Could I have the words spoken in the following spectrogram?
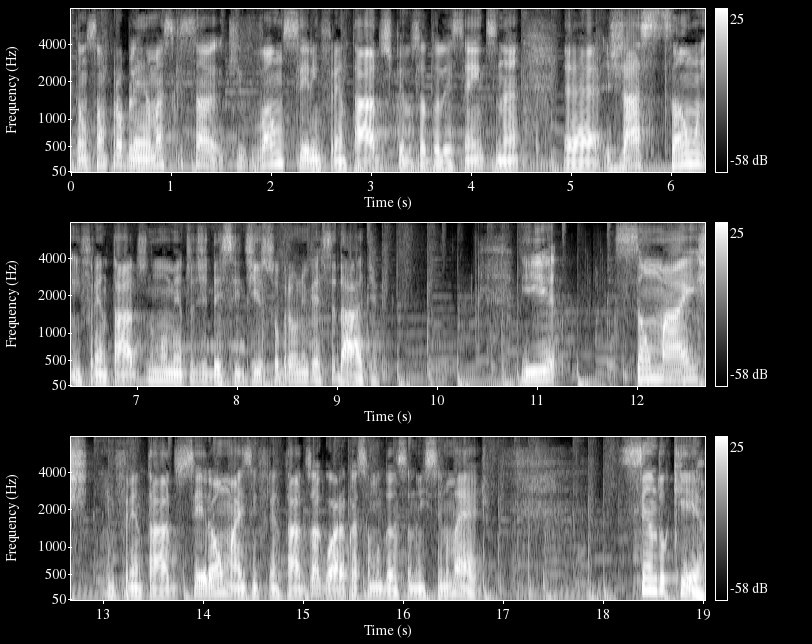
Então são problemas que, são, que vão ser enfrentados pelos adolescentes, né? É, já são enfrentados no momento de decidir sobre a universidade. E são mais enfrentados, serão mais enfrentados agora com essa mudança no ensino médio. Sendo que,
